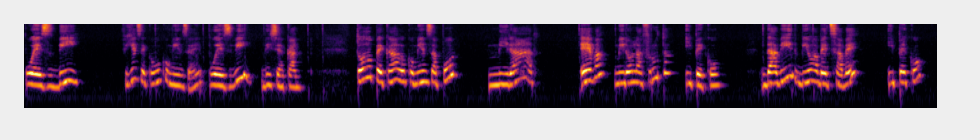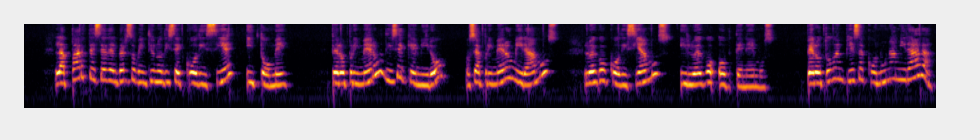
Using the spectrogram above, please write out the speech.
pues vi, fíjense cómo comienza, ¿eh? Pues vi, dice acá. Todo pecado comienza por mirar. Eva miró la fruta y pecó. David vio a Betsabé y pecó. La parte C del verso 21 dice codicié y tomé. Pero primero dice que miró. O sea, primero miramos, luego codiciamos y luego obtenemos. Pero todo empieza con una mirada.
